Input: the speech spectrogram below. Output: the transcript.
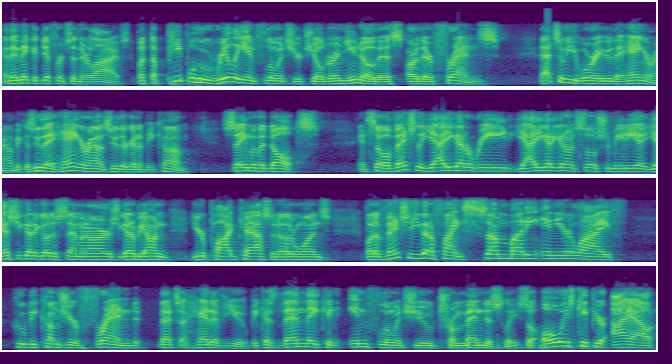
and they make a difference in their lives. But the people who really influence your children, you know this, are their friends. That's who you worry who they hang around because who they hang around is who they're going to become. Same with adults. And so eventually, yeah, you got to read. Yeah, you got to get on social media. Yes, you got to go to seminars. You got to be on your podcast and other ones. But eventually, you got to find somebody in your life who becomes your friend that's ahead of you because then they can influence you tremendously. So always keep your eye out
